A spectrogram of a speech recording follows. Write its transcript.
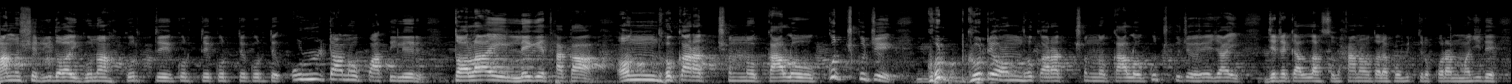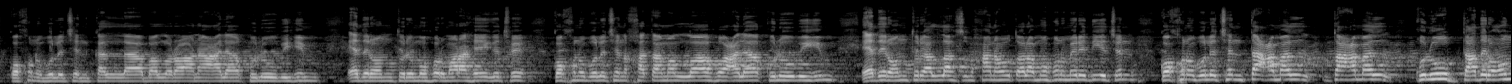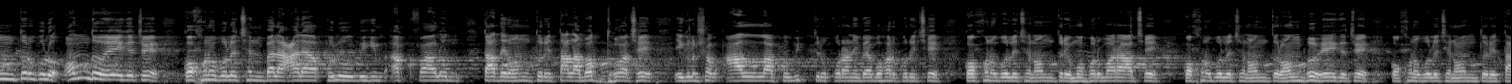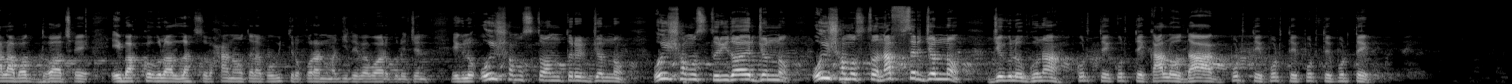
মানুষের হৃদয় গুনাহ করতে করতে করতে করতে উল্টানো পাতিলের তলায় লেগে থাকা অন্ধকারাচ্ছন্ন কালো কুচকুচে, ঘুটঘুটে অন্ধকারাচ্ছন্ন কালো কুচকুচে হয়ে যায়, যেটাকে আল্লাহ সুবহানাহু পবিত্র কোরআন মাজিদে কখনো বলেছেন, কাল্লা বলরানা আলা কুলুবিহিম এদের অন্তরে মোহর মারা হয়ে গেছে। কখনো বলেছেন খাতাম আল্লাহ আলা কুলুবিহিম এদের অন্তরে আল্লাহ সুবহানাহু তাআলা মোহর মেরে দিয়েছেন। কখনো বলেছেন তামাল তামাল কুলুব তাদের অন্তরগুলো অন্ধ হয়ে গেছে। কখনো বলেছেন, বেলা আলা কুলুবিহিম আকফালুন তাদের অন্তরে তালাবদ্ধ আছে। এগুলো সব আল্লাহ পবিত্র কোরআনে ব্যবহার করেছে। কখনো বলেছেন, অন্তরে মোহর মারা আছে কখনো বলেছেন, অন্তর অন্ধ হয়ে গেছে কখনো বলেছেন, অন্তরে তালাবদ্ধ আছে এই বাক্যগুলো আল্লাহ সুবাহানতালা পবিত্র কোরআন মাজিদে ব্যবহার করেছেন। এগুলো ওই সমস্ত অন্তরের জন্য, ওই সমস্ত হৃদয়ের জন্য, ওই সমস্ত নাফসের জন্য, যেগুলো গুনাহ করতে করতে, কালো দাগ, পড়তে পড়তে পড়তে পড়তে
